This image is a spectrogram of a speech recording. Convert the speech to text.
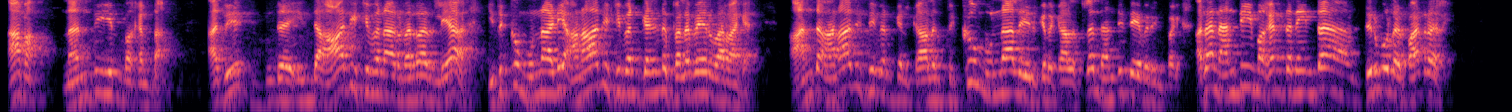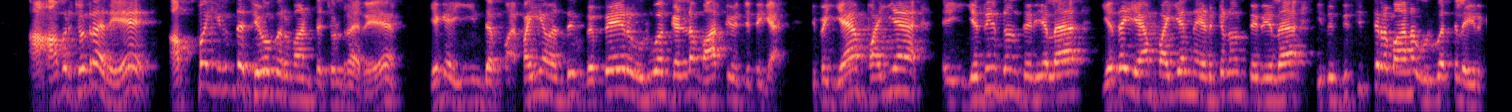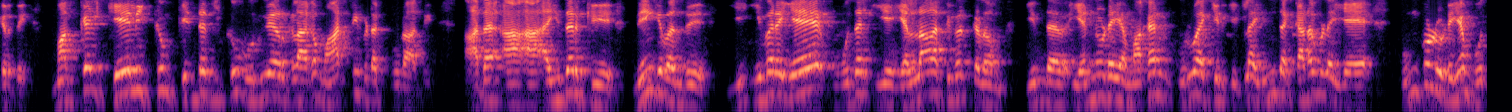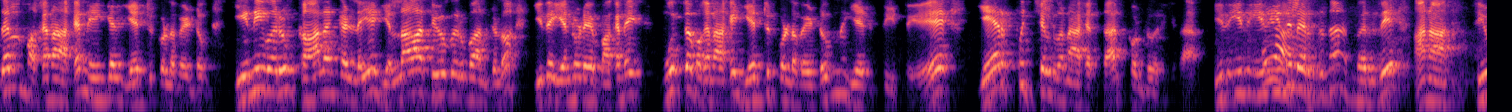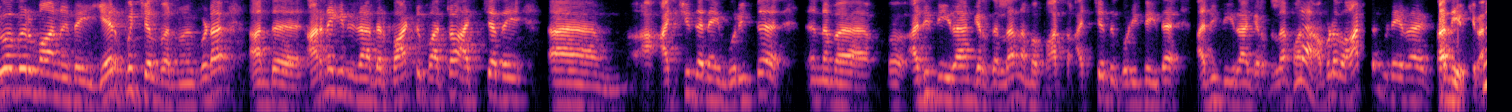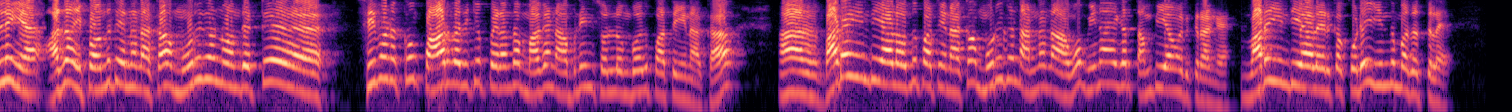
ஆமா நந்தியின் மகன் தான். அது இந்த இந்த ஆதிசிவனார் வர்றார் இல்லையா? இதுக்கு முன்னாடி அனாதி சிவன்கள்னு பல பேர் வராங்க அந்த அனாதி சிவன்கள் காலத்துக்கும் முன்னால இருக்கிற காலத்துல நந்தி தேவரின் மகன் அதான் நந்தி மகன் தனையும் தான் திருமூலர் பாடுறாரு. அவர் சொல்றாரு அப்ப இருந்த சிவபெருமான்கிட்ட சொல்றாரு எங்க இந்த ப- பையன் வந்து வெவ்வேறு உருவங்கள்ல மாத்தி வச்சுட்டீங்க. இப்ப என் பையன் எதுன்னு தெரியல எதை என் பையன் எடுக்கணும்னு தெரியல இது விசித்திரமான உருவத்துல இருக்கிறது மக்கள் கேலிக்கும் கிண்டலுக்கும் உரியவர்களாக மாற்றிவிடக் கூடாது அத இதற்கு நீங்க வந்து இ- இவரையே முதல் எ- எல்லா சிவர்களும் இந்த என்னுடைய மகன் உருவாக்கி இருக்கீங்களா இந்த கடவுளையே உங்களுடைய முதல் மகனாக நீங்கள் ஏற்றுக்கொள்ள வேண்டும். இனி வரும் காலங்கள்லயே எல்லா சிவபெருமான்களும் இதை என்னுடைய மகனை மூத்த மகனாக ஏற்றுக்கொள்ள வேண்டும்னு எடுத்துட்டு ஏற்பு செல்வனாகத்தான் கொண்டு வருகிறார். இது இது இது. இதுல இருந்துதான் வருது. ஆனா சிவபெருமானுடைய ஏற்பு செல்வன் கூட அந்த அருணகிரிநாதர் பாட்டு பார்த்தோம் அச்சதை ஆஹ் அச்சிதனை முறித்த நம்ம அதிதீராங்கிறதெல்லாம் நம்ம பார்த்தோம். அச்சது கொடி செய்த அதிதீராங்கிறதெல்லாம் பார்த்தோம். அவ்வளவு ஆற்றல் உடையவராக இருக்கிறார். இல்லைங்க அதான் இப்ப வந்துட்டு என்னன்னாக்கா முருகன் வந்துட்டு சிவனுக்கும் பார்வதிக்கும் பிறந்த மகன் அப்படின்னு சொல்லும்போது பாத்தீங்கன்னாக்கா ஆஹ், வட இந்தியால வந்து பாத்தீங்கன்னாக்கா முருகன் அண்ணனாவும் விநாயகர் தம்பியாவும் இருக்கிறாங்க. வட இந்தியால இருக்கக்கூடிய இந்து மதத்துல.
